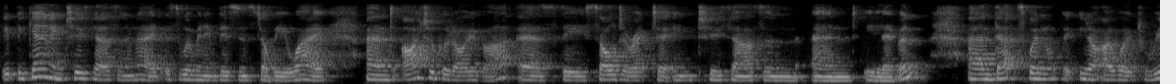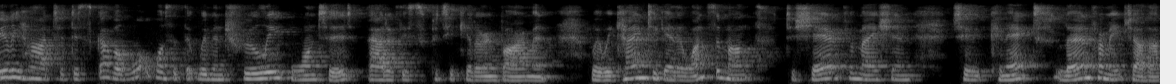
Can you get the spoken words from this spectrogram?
It began in 2008 as Women in Business WA, and I took it over as the sole director in 2011. And that's when, you know, I worked really hard to discover what was it that women truly wanted out of this particular environment where we came together once a month to share information, to connect, learn from each other.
